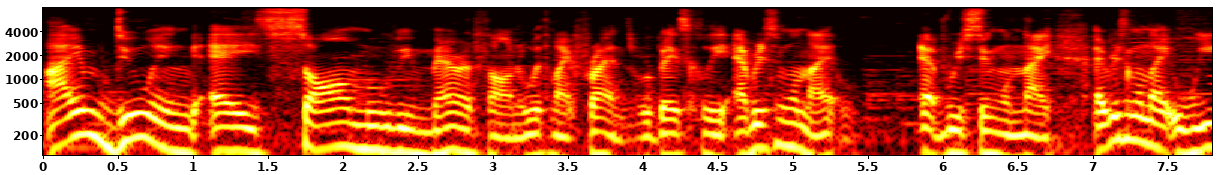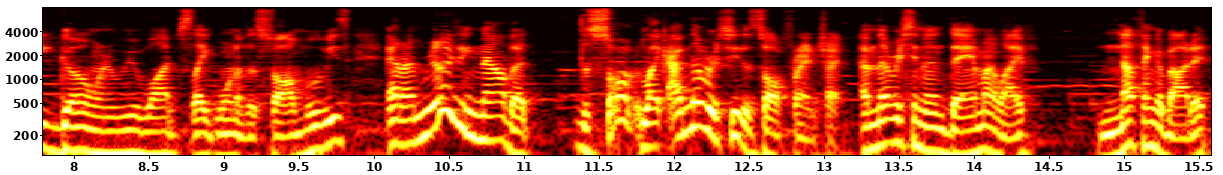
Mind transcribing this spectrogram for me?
I'm doing a Saw movie marathon with my friends. We're basically every single night, every single night, every single night we go and we watch like one of the Saw movies. And I'm realizing now that the Saw, like I've never seen the Saw franchise. I've never seen it a day in my life. Nothing about it.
